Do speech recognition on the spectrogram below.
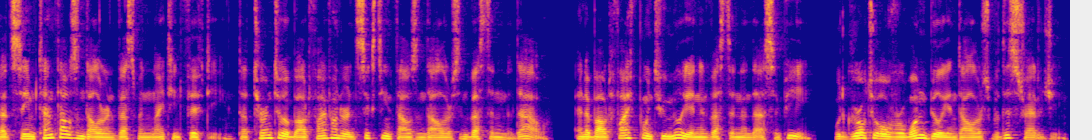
That same $10,000 investment in 1950 that turned to about $516,000 invested in the Dow and about 5.2 million invested in the S&P would grow to over $1 billion with this strategy.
